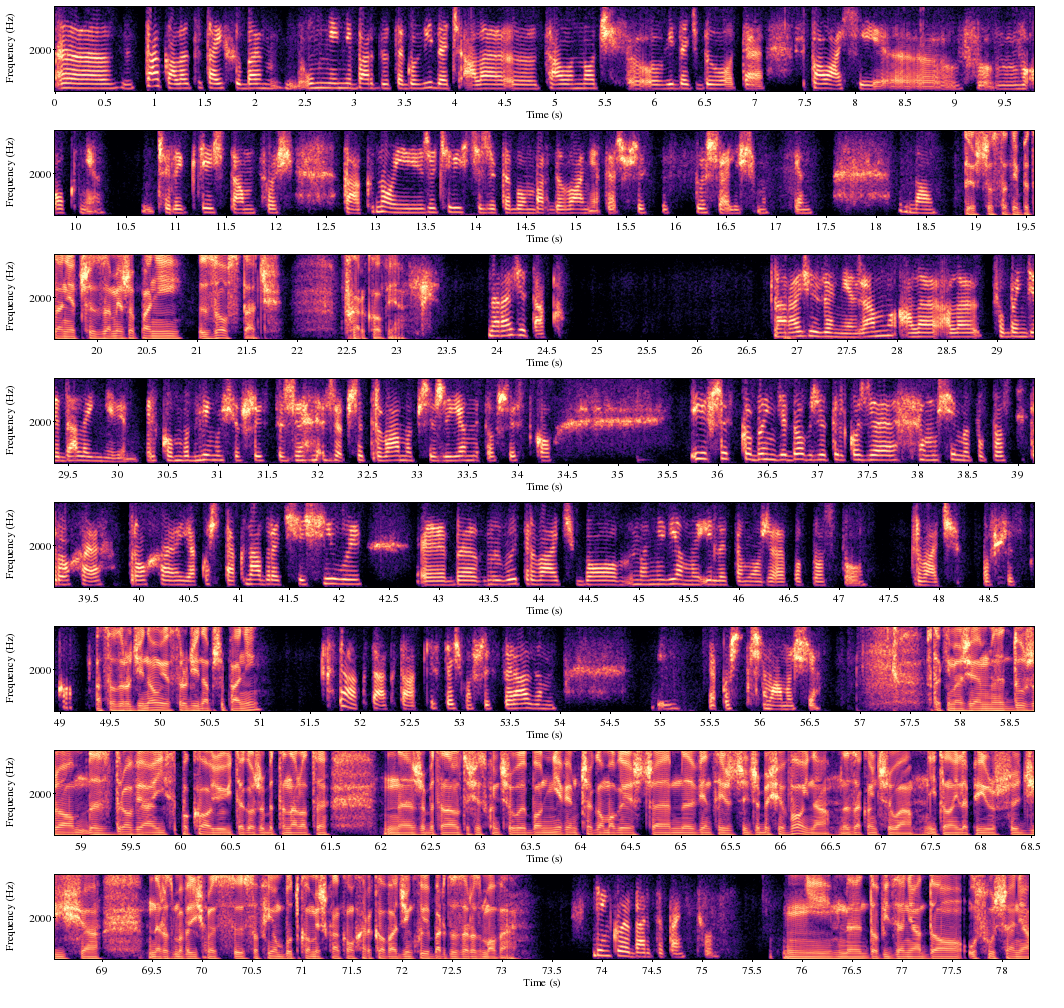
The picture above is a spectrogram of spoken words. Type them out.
E, tak, ale tutaj chyba u mnie nie bardzo tego widać, ale e, całą noc e, widać było te spałachy w, w oknie, czyli gdzieś tam coś, tak. No i rzeczywiście, że te bombardowania też wszyscy słyszeliśmy, więc no. To jeszcze ostatnie pytanie. Czy zamierza pani zostać w Charkowie? Na razie tak. Na razie zamierzam, ale, ale co będzie dalej, nie wiem. Tylko modlimy się wszyscy, że, że przetrwamy, przeżyjemy to wszystko i wszystko będzie dobrze, tylko że musimy po prostu trochę, trochę jakoś tak nabrać się siły, e, by, by wytrwać, bo no nie wiemy, ile to może po prostu trwać to wszystko. A co z rodziną? Jest rodzina przy pani? Tak, tak, tak. Jesteśmy wszyscy razem i jakoś trzymamy się. W takim razie dużo zdrowia i spokoju i tego, żeby te naloty, żeby te naloty się skończyły, bo nie wiem, czego mogę jeszcze więcej życzyć, żeby się wojna zakończyła i to najlepiej już dziś. Rozmawialiśmy z Sofią Budką, mieszkanką Charkowa. Dziękuję bardzo za rozmowę. Dziękuję bardzo Państwu. I do widzenia, do usłyszenia.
